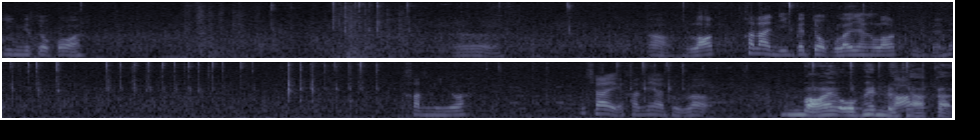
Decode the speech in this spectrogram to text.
ยิงกระจกปะวะเออ อ้าวล็อกขนาดยิงกระจกแล้วยังล็อกอีกนะเนี่ยคันนี้วะไม่ใช่คันนี้อะถูกแล้ว มันบอกให้ open the ล็อก truck อะ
